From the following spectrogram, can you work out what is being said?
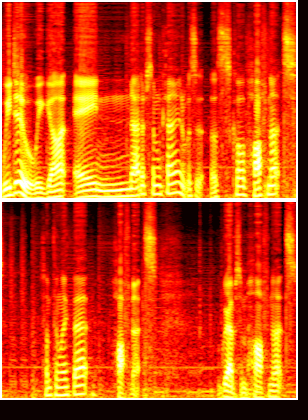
We do. We got a nut of some kind. What's it what's it called? Hoffnuts? Something like that? Hoffnuts. We'll grab some Hoffnuts.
